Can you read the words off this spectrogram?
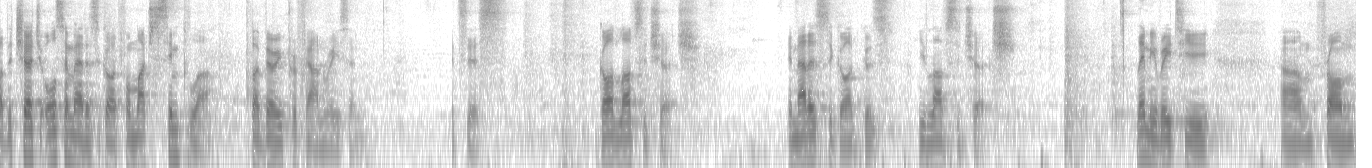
But the church also matters to God for a much simpler but very profound reason. It's this God loves the church. It matters to God because He loves the church. Let me read to you um, from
